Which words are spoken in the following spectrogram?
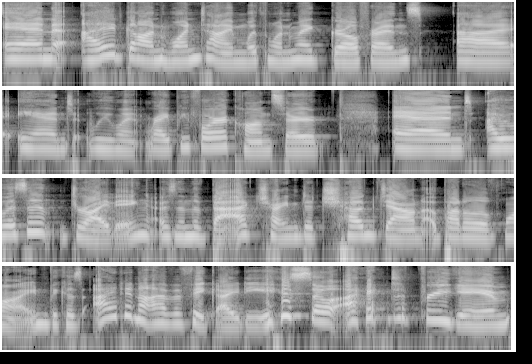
And I had gone one time with one of my girlfriends uh, and we went right before a concert and i wasn't driving. I was in the back trying to chug down a bottle of wine because i did not have a fake id so i had to pregame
